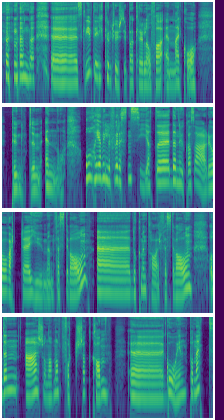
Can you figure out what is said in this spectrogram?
Men eh, skriv til kulturstripa krøllalfa nrk. .no. Og jeg ville forresten si at uh, denne uka så er det jo vært uh, Human-festivalen, Uh, dokumentarfestivalen. Og den er sånn at man fortsatt kan gå inn på nett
